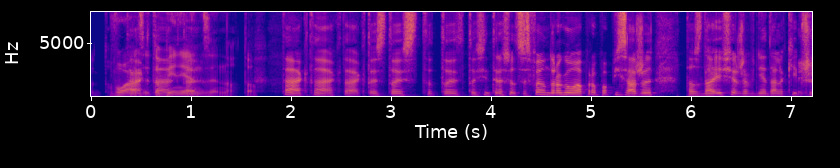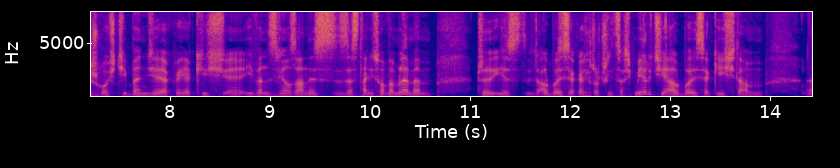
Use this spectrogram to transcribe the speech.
do władzy, tak, do tak, pieniędzy, tak. no to... Tak, tak, tak. To jest, to, jest, to, jest, to jest interesujące. Swoją drogą, a propos pisarzy, to zdaje się, że w niedalekiej przyszłości będzie jako, jakiś e, event związany z, ze Stanisławem Lemem. Czy jest, albo jest jakaś rocznica śmierci, albo jest jakiś tam e,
